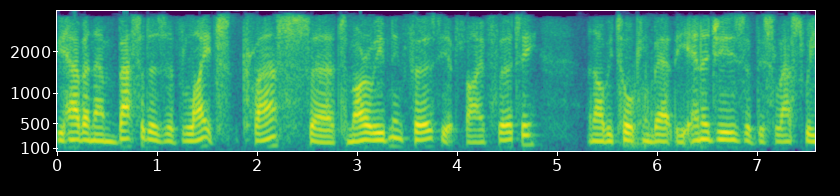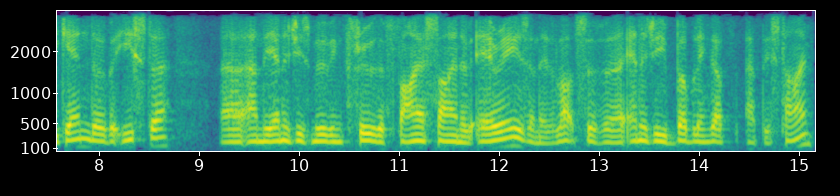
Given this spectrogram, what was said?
We have an Ambassadors of Light class uh, tomorrow evening, Thursday at 5.30. And I'll be talking about the energies of this last weekend over Easter uh, and the energy is moving through the fire sign of Aries, and there's lots of uh, energy bubbling up at this time.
